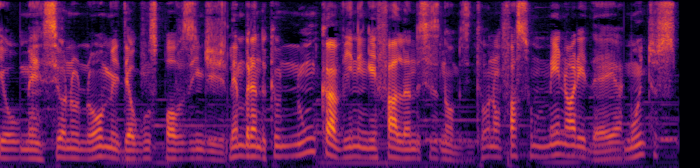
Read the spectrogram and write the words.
eu menciono o nome de alguns povos indígenas. Lembrando que eu nunca vi ninguém falando esses nomes, então eu não faço a menor ideia. Muitos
